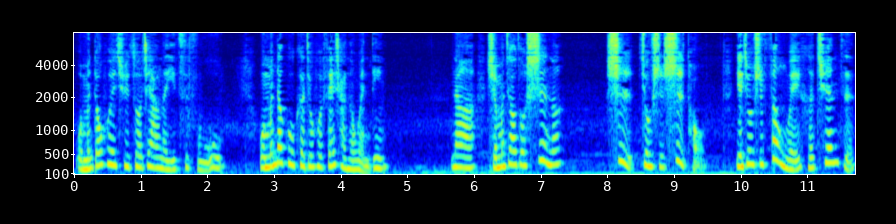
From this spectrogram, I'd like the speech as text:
我们都会去做这样的一次服务，我们的顾客就会非常的稳定。那什么叫做势呢？势就是势头，也就是氛围和圈子。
